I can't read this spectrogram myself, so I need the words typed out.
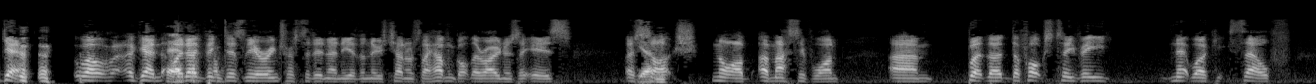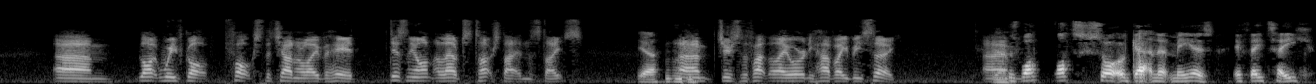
Yeah. Well, again, Yeah, I don't that's- think Disney are interested in any of the news channels. They haven't got their own as it is, as Yeah. such. Not a, a massive one. Um, but the the Fox TV network itself, um, like we've got Fox, the channel over here. Disney aren't allowed to touch that in the states Yeah. um, due to the fact that they already have ABC. Um, Because what what's sort of getting at me is if they take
